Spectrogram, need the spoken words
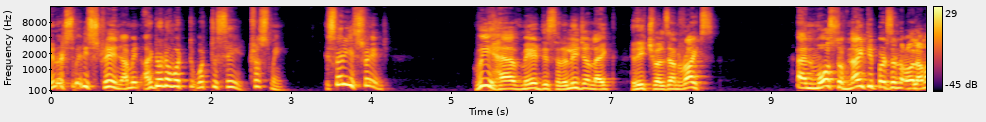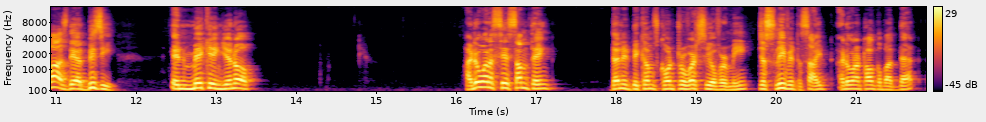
You know, it's very strange. I mean, I don't know what to, what to say. Trust me, it's very strange. We have made this religion like rituals and rites. And most of 90% ulamas, they are busy in making, you know, I don't want to say something, then it becomes controversy over me. Just leave it aside. I don't want to talk about that.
